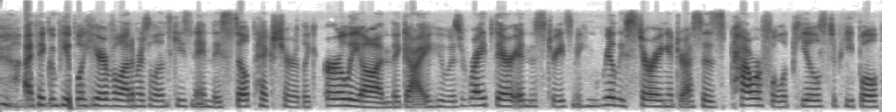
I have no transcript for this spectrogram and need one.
Mm-hmm. I think when people hear Volodymyr Zelensky's name, they still picture, like early on, the guy who was right there in the streets making really stirring addresses, powerful appeals to people,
